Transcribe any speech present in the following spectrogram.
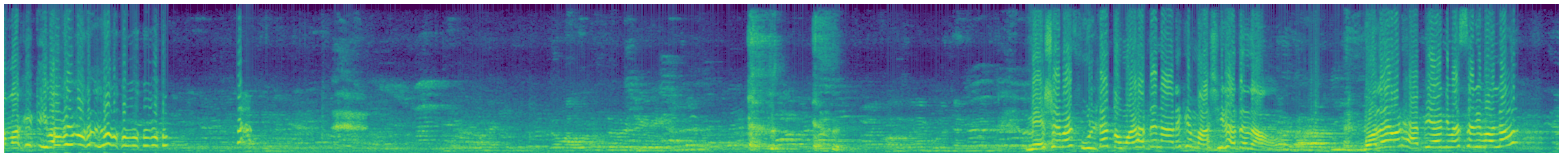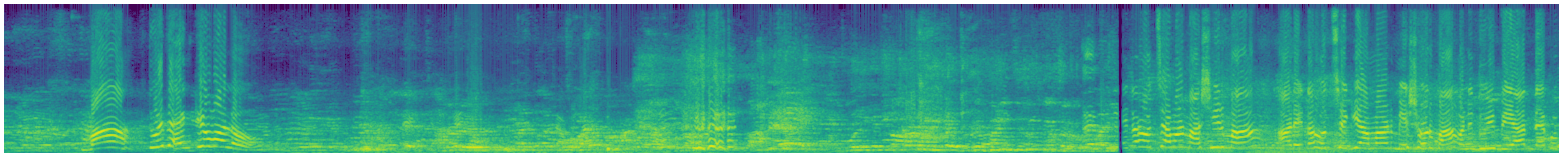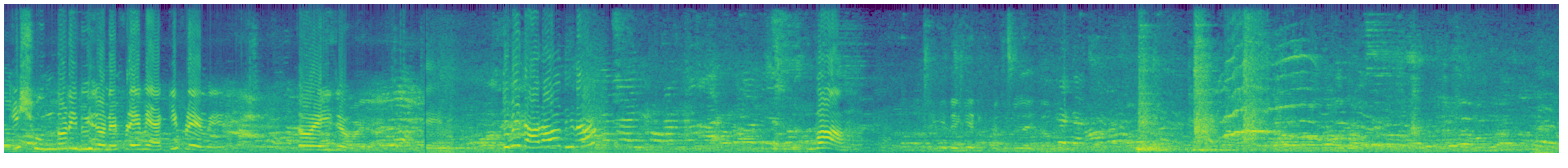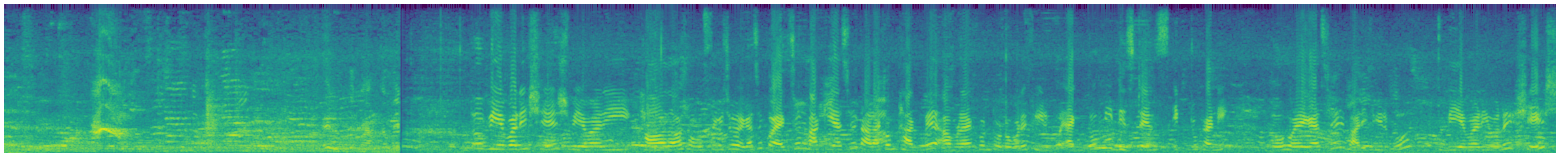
আমাকে কীভাবে বলল? মেশো, এবার ফুলটা তোমার হাতে না রেখে মাসির হাতে দাও। বলো, এবার হ্যাপি অ্যানিভার্সারি বলো। বাহ তুমি থ্যাংক ইউ বলো। এটা হচ্ছে আমার মাসির মা, আর এটা হচ্ছে কি আমার মেশোর মা মানে দুই বেয়ার, দেখো কি সুন্দরী দুইজনে ফ্রেমে একই ফ্রেমে তো এই যে। তুমি দাঁড়াও, দিদা। বাহ একটু পেছনে যাইতে হবে তো বিয়েবাড়ি শেষ, বিয়েবাড়ি খাওয়া দাওয়া সমস্ত কিছু হয়ে গেছে, কয়েকজন বাকি আছে, তারা এখন থাকবে, আমরা এখন টোটো করে ফিরবো, একদমই ডিস্টেন্স একটুখানি, তো হয়ে গেছে, বাড়ি ফিরবো, বিয়েবাড়ি বলে শেষ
